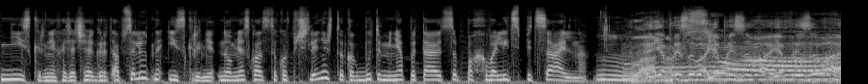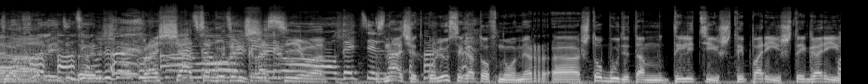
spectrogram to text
не искренне, хотя человек говорит абсолютно искренне, но у меня складывается такое впечатление, что как будто меня пытаются похвалить специально. Ладно. Я призываю, я призываю, я призываю. Товарищи. Прощаться будем красиво. Значит, у Люси готов номер. А, Что будет там? Ты летишь, ты паришь, ты горишь,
